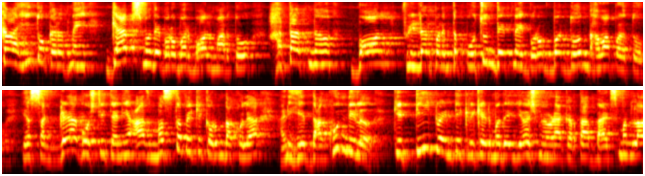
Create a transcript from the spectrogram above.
काही तो करत नाही. गॅप्समध्ये बरोबर बॉल मारतो. हातातनं बॉल फिल्डरपर्यंत पोचून देत नाही बरोबर दोन धावा पळतो. या सगळ्या गोष्टी त्यांनी आज मस्तपैकी करून दाखवल्या आणि हे दाखवून दिलं की टी ट्वेंटी क्रिकेट क्रिकेटमध्ये यश मिळवण्याकरता बॅट्समनला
